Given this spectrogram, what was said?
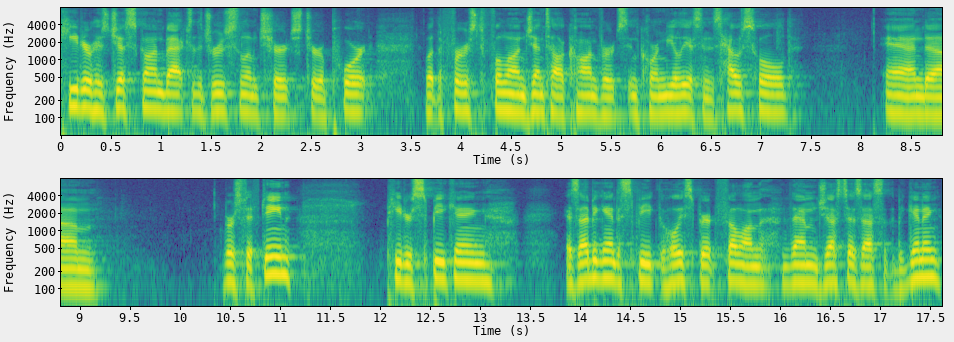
Peter has just gone back to the Jerusalem church to report about the first full on Gentile converts in Cornelius and his household. And um, verse 15, Peter speaking. As I began to speak, the Holy Spirit fell on them just as us at the beginning.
